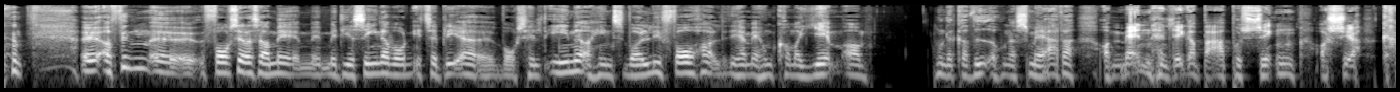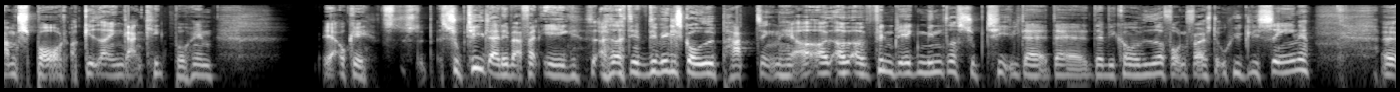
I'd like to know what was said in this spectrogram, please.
øh, og filmen øh, fortsætter så med, med, med de her scener, hvor den etablerer øh, vores ene og hendes voldelige forhold. Det her med, at hun kommer hjem og hun er gravid, og hun har smerter, og manden han ligger bare på sengen og ser kampsport og gider ikke engang kigge på hende. Ja, okay. Subtilt er det i hvert fald ikke. Altså, det, det er virkelig skåret ud i pap, tingene her. Og, og, og filmen bliver ikke mindre subtil, da, da, da vi kommer videre og får den første uhyggelige scene øh,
